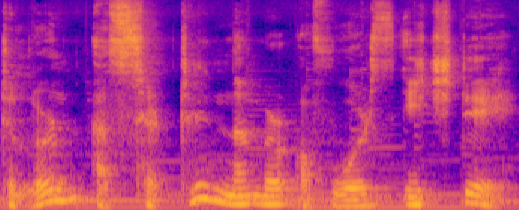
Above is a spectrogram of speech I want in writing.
to learn a certain number of words each day.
